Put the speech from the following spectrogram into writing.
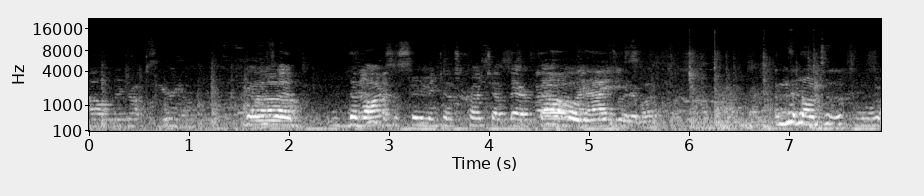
Oh, they dropped cereal. There was a uh, the box of cinnamon toast crunch up there fell Oh, that's what it was. and then onto the floor.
